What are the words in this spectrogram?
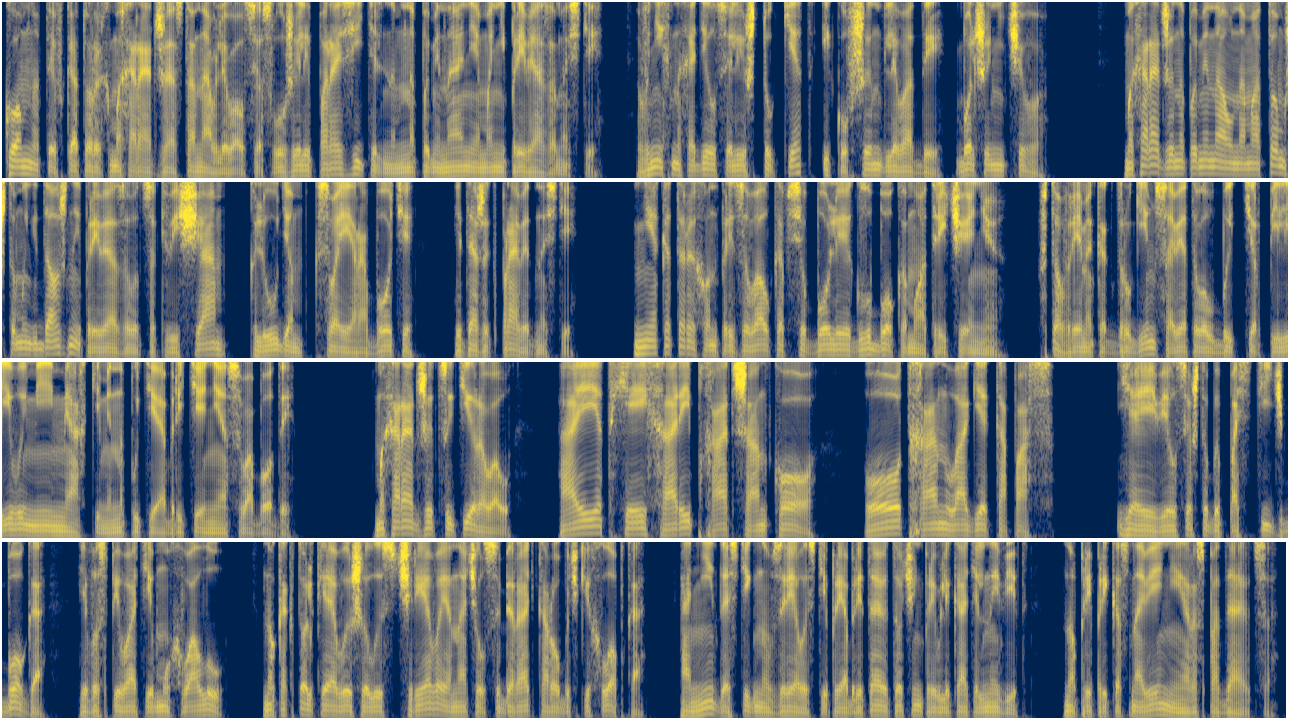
Комнаты, в которых Махараджа останавливался, служили поразительным напоминанием о непривязанности. В них находился лишь тукет и кувшин для воды, больше ничего. Махараджа напоминал нам о том, что мы не должны привязываться к вещам, к людям, к своей работе и даже к праведности. Некоторых он призывал ко все более глубокому отречению, в то время как другим советовал быть терпеливыми и мягкими на пути обретения свободы. Махараджи цитировал «Айет хей хари пхатшан ко, о тхан лаге капас». Я явился, чтобы постичь Бога и воспевать Ему хвалу. Но как только я вышел из чрева, я начал собирать коробочки хлопка. Они, достигнув зрелости, приобретают очень привлекательный вид, но при прикосновении распадаются.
